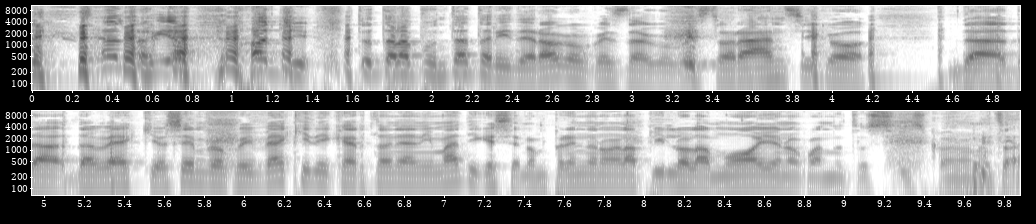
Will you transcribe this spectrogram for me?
Oggi tutta la puntata riderò con questo, con questo ranzico da, da- da vecchio. Sembro quei vecchi dei cartoni animati che se non prendono la pillola muoiono quando tossiscono. Questo,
